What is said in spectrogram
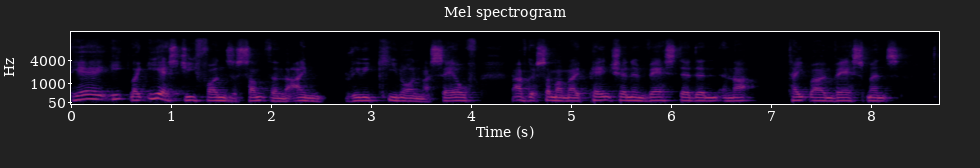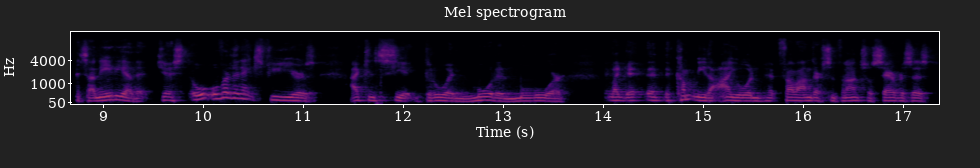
Yeah, like ESG funds is something that I'm really keen on myself. I've got some of my pension invested in, in that type of investments. It's an area that just over the next few years, I can see it growing more and more. Like the company that I own at Phil Anderson Financial Services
